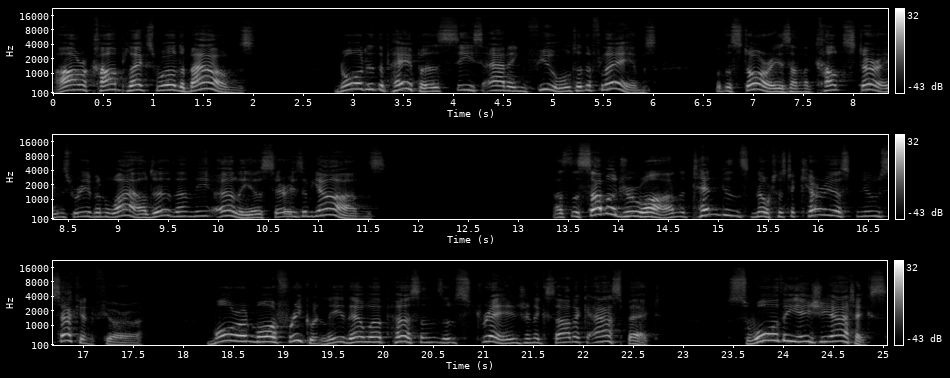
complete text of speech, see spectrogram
our complex world abounds. Nor did the papers cease adding fuel to the flames, for the stories on the cult stirrings were even wilder than the earlier series of yarns. As the summer drew on, attendants noticed a curious new second furor. More and more frequently there were persons of strange and exotic aspect, swarthy Asiatics,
